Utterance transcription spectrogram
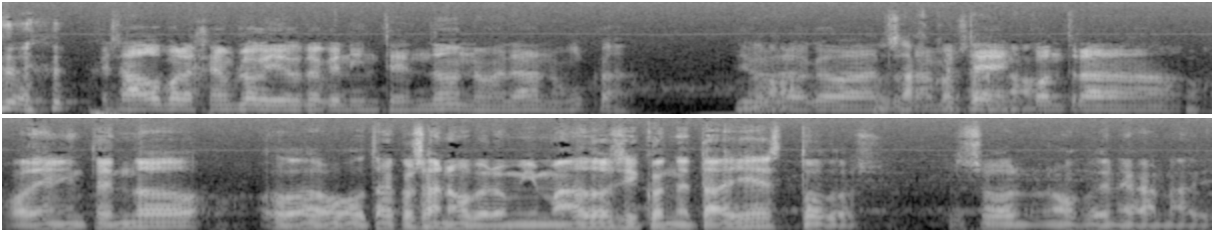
Es algo, por ejemplo, que yo creo que Nintendo no era nunca. Yo No, creo que va totalmente cosas en no. contra. Ojo de Nintendo, otra cosa no, pero mimados y con detalles, todos. Eso no lo puede negar nadie.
